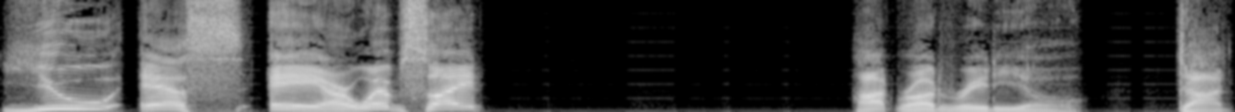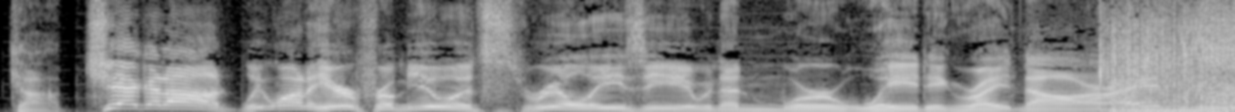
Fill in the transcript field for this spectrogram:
USA. Our website, hotrodradio.com. Check it out. We want to hear from you. It's real easy, and then we're waiting right now, all right?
